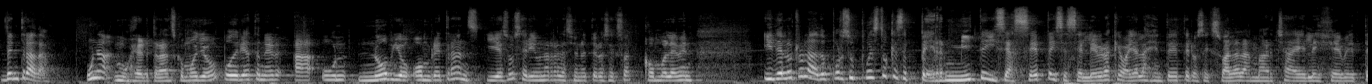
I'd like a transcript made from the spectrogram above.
de entrada, una mujer trans como yo podría tener a un novio hombre trans y eso sería una relación heterosexual. como le ven? Y del otro lado, por supuesto que se permite y se acepta y se celebra que vaya la gente heterosexual a la marcha LGBT,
